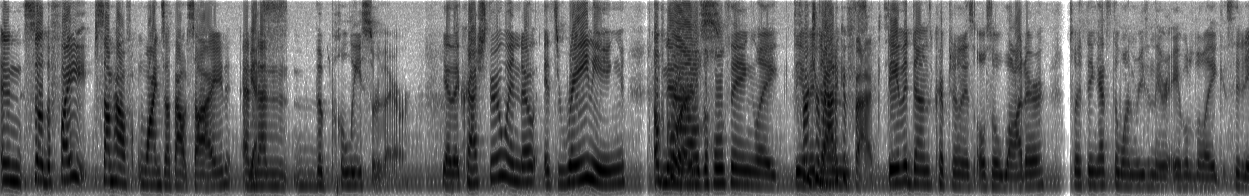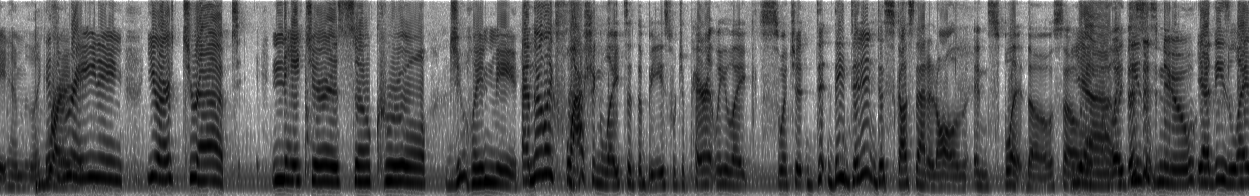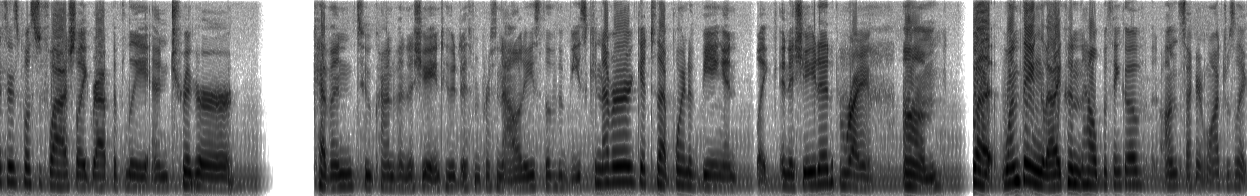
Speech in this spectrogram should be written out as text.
and so the fight somehow winds up outside, and Yes. then the police are there. Yeah, they crash through a window. It's raining. Of now, course. the whole thing like David dramatic Dunn's, effect. David Dunn's kryptonite is also water, so I think that's the one reason they were able to like sedate him. Like it's Right. raining, you're trapped. Nature is so cruel. Join me. And they're like flashing lights at the beast, which apparently like switch it. Di- they didn't discuss that at all in, in Split though. So Yeah, like, like, this these- is new. Yeah, these lights are supposed to flash like rapidly and trigger Kevin to kind of initiate into a different personality, so the beast can never get to that point of being in, like initiated. Right. Um, But one thing that I couldn't help but think of on second watch was like,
